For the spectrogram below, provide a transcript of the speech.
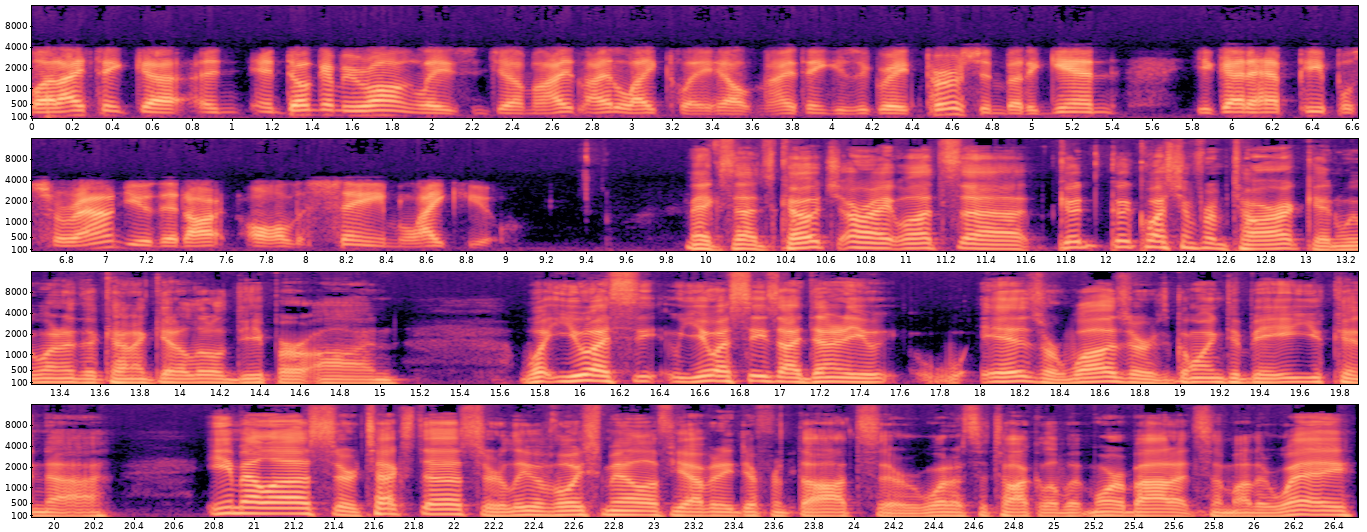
But I think, uh, and, and don't get me wrong, ladies and gentlemen, I, I like Clay Helton. I think he's a great person. But again, you got to have people surround you that aren't all the same like you. Makes sense, Coach. All right, well, that's a good good question from Tarek, and we wanted to kind of get a little deeper on what USC USC's identity is, or was, or is going to be. You can uh, email us, or text us, or leave a voicemail if you have any different thoughts, or want us to talk a little bit more about it some other way.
